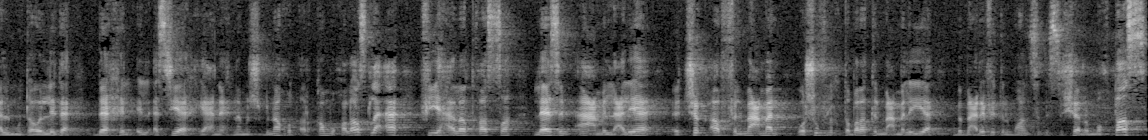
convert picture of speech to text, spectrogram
المتولدة داخل الأسياخ. يعني إحنا مش بناخد أرقام وخلاص لأ في حالات خاصة لازم أعمل عليها تشيك اب في المعمل وأشوف الاختبارات المعملية بمعرفة المهندس الاستشاري المختص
